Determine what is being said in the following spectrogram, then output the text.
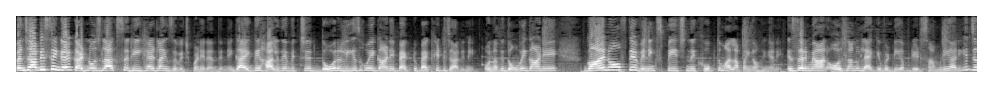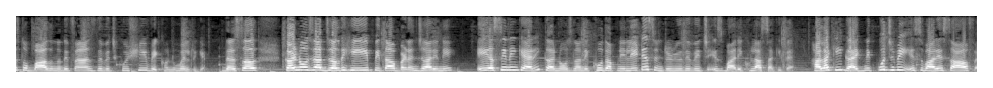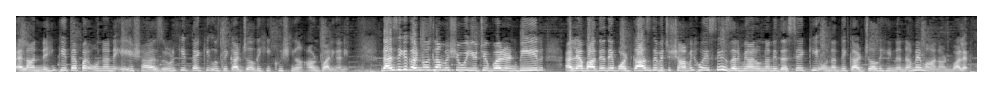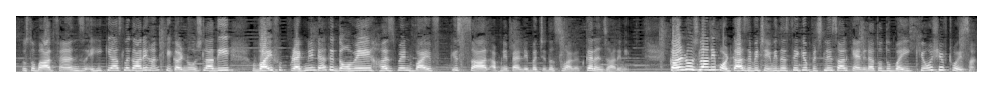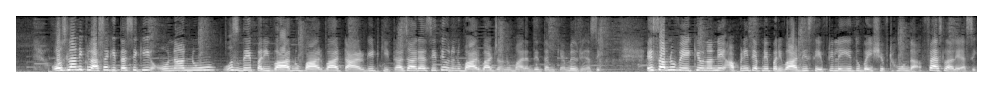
Punjabi singer ਕਰਨ ਔਜਲਾ ਅਕਸਰ ਹੀ headlines ਦੇ ਵਿੱਚ ਬਣੇ ਰਹਿੰਦੇ ਨੇ। ਗਾਇਕ ਦੇ ਹਾਲ ਦੇ ਵਿੱਚ ਦੋ ਰਿਲੀਜ਼ ਹੋਏ ਗਾਣੇ ਬੈਕ ਟੂ ਬੈਕ ਹਿੱਟ ਜਾ ਰਹੇ ਨੇ। ਉਹਨਾਂ ਦੇ ਦੋਵੇਂ ਗਾਣੇ ਗਾਇਨ ਆਫ ਤੇ ਵਿਨਿੰਗ ਸਪੀਚ ਨੇ ਖੂਬ ਧਮਾਲਾਂ ਪਾਈਆਂ ਹੋਈਆਂ ਨੇ। ਇਸ ਦਰਮਿਆਨ ਔਜਲਾ ਨੂੰ ਲੈ ਕੇ ਵੱਡੀ ਅਪਡੇਟ ਸਾਹਮਣੇ ਆ ਰਹੀ ਹੈ, ਜਿਸ ਤੋਂ ਬਾਅਦ ਉਹਨਾਂ ਦੇ ਫੈਨਸ ਦੇ ਵਿੱਚ ਖੁਸ਼ੀ ਵੇਖਣ ਨੂੰ ਮਿਲ ਰਹੀ ਹੈ। ਦਰਅਸਲ, ਕਰਨ ਔਜਲਾ ਜਲਦ ਹੀ ਪਿਤਾ ਬਣਨ ਜਾ ਰਹੇ ਨੇ। ਇਹ ਅਸੀਂ ਨਹੀਂ ਕਹਿ ਰਹੇ, ਕਰਨ ਔਜਲਾ ਨੇ ਖੁਦ ਆਪਣੇ ਲੇਟੈਸਟ ਇੰਟਰਵਿਊ ਦੇ ਵਿੱਚ ਇਸ ਬਾਰੇ ਖੁਲਾਸਾ ਕੀਤਾ ਹੈ। ਹਾਲਾਂਕਿ ਗਾਇਕ ਨੇ ਕੁਝ ਵੀ ਇਸ ਬਾਰੇ ਸਾਫ਼ ਐਲਾਨ ਨਹੀਂ ਕੀਤਾ, ਪਰ ਉਹਨਾਂ ਨੇ ਇਹ ਇਸ਼ਾਰਾ ਜ਼ਰੂਰ ਕੀਤਾ ਕਿ ਉਸ ਦੇ ਘਰ ਜਲਦੀ ਹੀ ਖੁਸ਼ੀਆਂ ਆਉਣ ਵਾਲੀਆਂ ਨੇ। ਦੱਸਦੀ ਕਿ ਕਰਨ ਔਜਲਾ ਮਸ਼ਹੂਰ ਯੂਟਿਊਬਰ ਰਣਬੀਰ ਅਲਿਆਬਾਦੇ ਦੇ ਪੋਡਕਾਸਟ ਦੇ ਵਿੱਚ ਸ਼ਾਮਿਲ ਹੋਏ ਸੀ। ਇਸ ਦਰਮਿਆਨ ਉਹਨਾਂ ਨੇ ਦੱਸਿਆ ਕਿ ਉਹਨਾਂ ਦੇ ਘਰ ਜਲਦ ਹੀ ਨਨਾ ਮਹਿਮਾਨ ਆਉਣ ਵਾਲਾ ਹੈ। ਉਸ ਤੋਂ ਬਾਅਦ ਫੈਨਸ ਇਹੀ ਕਿਆਸ ਲਗਾ ਰਹੇ ਹਨ ਕਿ ਕਰਨ ਔਜਲਾ ਦੀ ਵਾਈਫ ਪ੍ਰੈਗਨੈਂਟ ਹੈ ਤੇ ਦੋਵੇਂ ਹਸਬੈਂਡ ਵਾਈਫ ਇਸ ਸਾਲ ਆਪਣੇ ਪਹਿਲੇ ਬੱਚੇ ਦਾ ਸਵਾਗਤ ਕਰਨ ਜਾ ਰਹੇ ਨੇ। ਕਰਨ ਔਜਲਾ ਨੇ ਪੋਡਕਾਸਟ ਦੇ ਵਿੱਚ ਇਹ ਵੀ ਦੱਸਿਆ ਕਿ ਉਹ ਪਿਛਲੇ ਸਾਲ ਕੈਨੇਡਾ ਤੋਂ ਦੁਬਈ ਕਿਉਂ ਸ਼ਿਫਟ ਹੋਏ ਸਨ? ਔਜਲਾ ਨੇ ਖੁਲਾਸਾ ਕੀਤਾ ਸੀ ਕਿ ਉਹਨਾਂ ਨੂੰ ਉਸ ਦੇ ਪਰਿਵਾਰ ਨੂੰ ਬਾਰ-ਬਾਰ ਟਾਰਗੇਟ ਕੀਤਾ ਜਾ ਰਿਹਾ ਸੀ ਤੇ ਉਹਨਾਂ ਨੂੰ ਬਾਰ-ਬਾਰ ਜਾਨੋਂ ਮਾਰਨ ਦੀਆਂ ਧਮਕੀਆਂ ਮਿਲ ਰਹੀਆਂ ਸੀ। ਇਸ ਸਭ ਨੂੰ ਵੇਖ ਕੇ ਉਹਨਾਂ ਨੇ ਆਪਣੀ ਤੇ ਆਪਣੇ ਪਰਿਵਾਰ ਦੀ ਸੇਫਟੀ ਲਈ ਦੁਬਈ ਸ਼ਿਫਟ ਹੋਣ ਦਾ ਫੈਸਲਾ ਲਿਆ ਸੀ।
